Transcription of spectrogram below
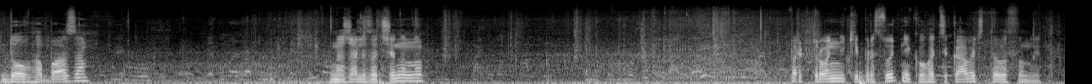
Довга база. На жаль, зачинено. Парктроніки присутні, кого цікавить, телефонуйте.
